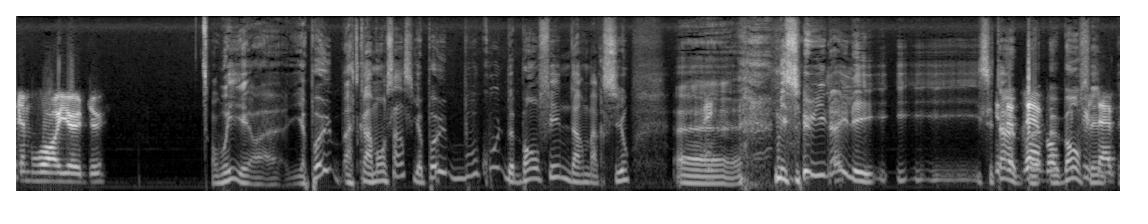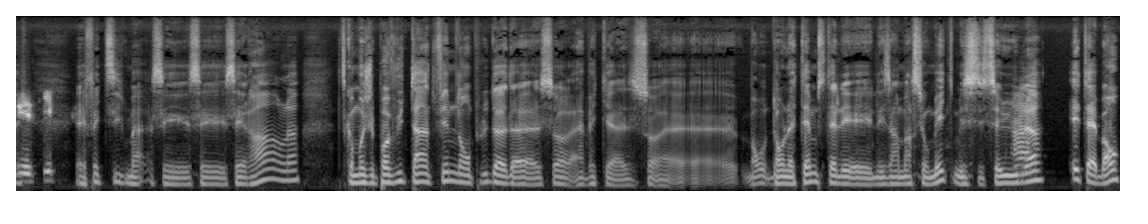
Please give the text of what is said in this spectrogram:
film Warrior 2. Oui, euh, il n'y a pas eu, en tout cas à mon sens, il n'y a pas eu beaucoup de bons films d'arts martiaux. Euh, mais celui-là, il est, c'était un, très un- bon film. Effectivement, c'est- rare, là. En tout cas, moi, j'ai pas vu tant de films non plus de, de- sur- avec, euh, sur, euh, bon, dont le thème, c'était les, les arts martiaux mixtes, mais c'est- celui-là était bon,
